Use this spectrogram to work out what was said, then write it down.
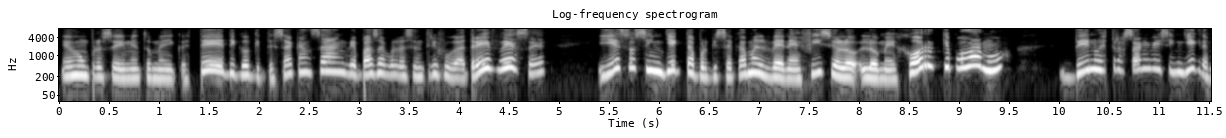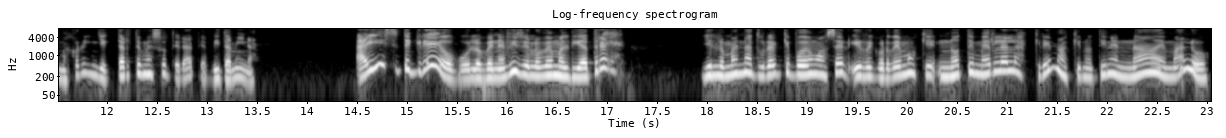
Es un procedimiento médico estético que te sacan sangre, pasa por la centrífuga tres veces y eso se inyecta porque sacamos el beneficio, lo, lo mejor que podamos de nuestra sangre y se inyecta. Es mejor inyectarte mesoterapia, vitamina. Ahí sí te creo, pues los beneficios los vemos al día 3. Y es lo más natural que podemos hacer. Y recordemos que no temerle a las cremas, que no tienen nada de malo.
